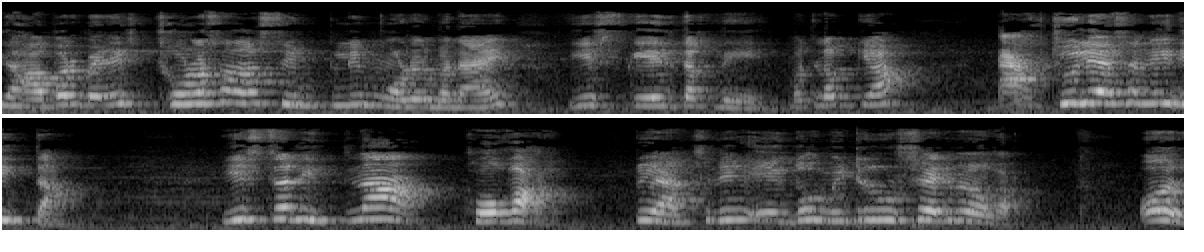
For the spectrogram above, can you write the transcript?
यहाँ पर मैंने थोड़ा सा सिंपली मॉडल बनाए। ये स्केल तक नहीं है। मतलब क्या? एक्चुअली ऐसा नहीं दिखता। ये सर इतना होगा तो एक्चुअली एक दो मीटर उस साइड में होगा। और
